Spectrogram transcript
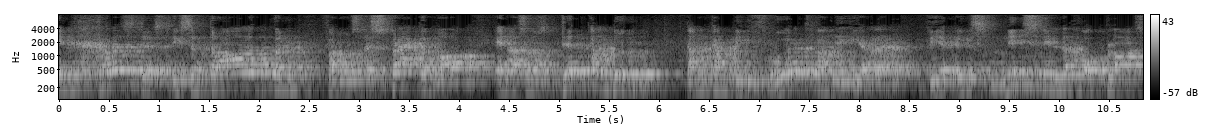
en Christus die sentrale punt van ons gesprekke maak en as ons dit kan doen, dan kan die woord van die Here weer iets nuuts in die lig opplaas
